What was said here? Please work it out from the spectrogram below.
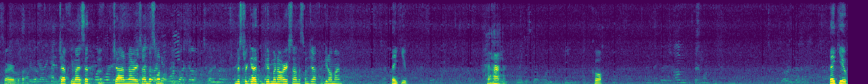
Sorry about that. Jeff, you mind said John already signed this one? Mr. Good- Goodman already signed this one, Jeff, if you don't mind? Thank you. cool. Thank you.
